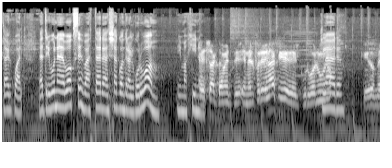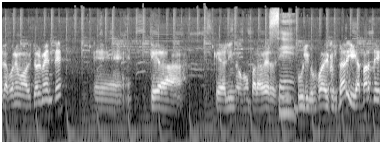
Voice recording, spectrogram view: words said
Tal cual. La tribuna de boxes va a estar allá contra el Curbón, imagino. Exactamente, en el frenaje del curvón 1, Claro. que es donde la ponemos habitualmente, eh, queda queda lindo como para ver Sí. el público pueda disfrutar y aparte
